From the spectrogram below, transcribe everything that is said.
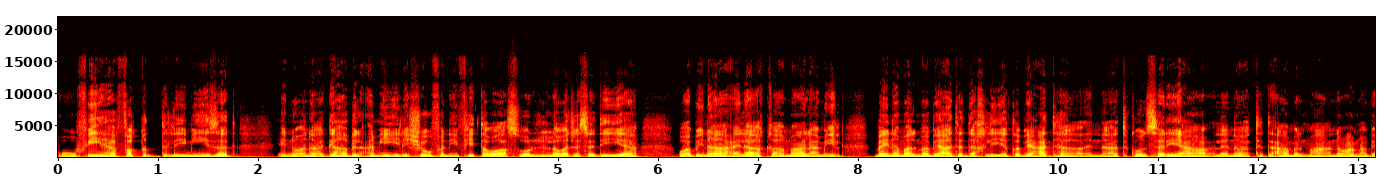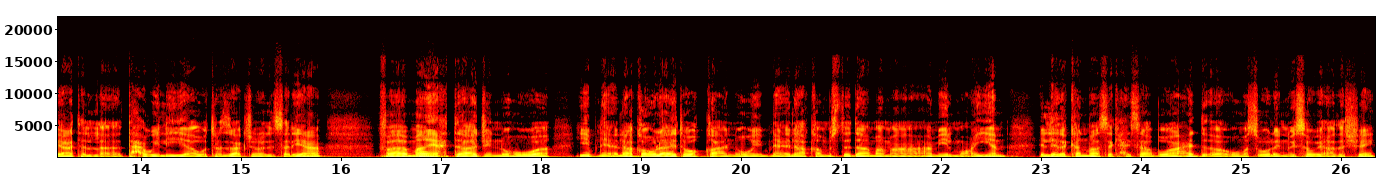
وفيها فقد لميزة إنه أنا أقابل عميل يشوفني في تواصل لغة جسدية وبناء علاقة مع العميل. بينما المبيعات الداخلية طبيعتها إنها تكون سريعة لانها تتعامل مع نوع المبيعات التحويلية والترانزاكشن السريعه فما يحتاج إنه هو يبني علاقة ولا يتوقع إنه هو يبني علاقة مستدامة مع عميل معين إلا إذا كان ماسك حساب واحد آه، ومسؤول إنه يسوي هذا الشيء.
